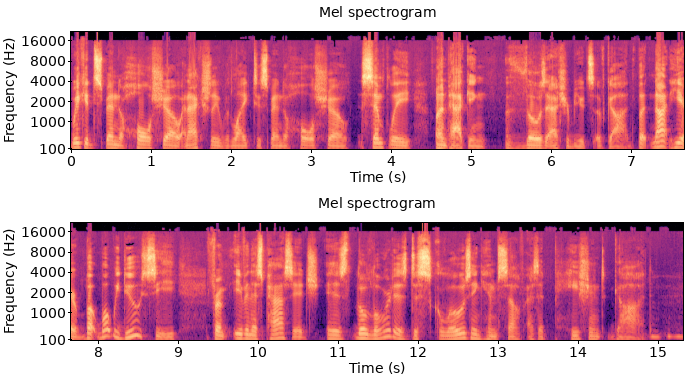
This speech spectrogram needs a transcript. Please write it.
we could spend a whole show, and actually would like to spend a whole show simply unpacking those attributes of God, but not here. But what we do see from even this passage is the Lord is disclosing himself as a patient God. Mm-hmm.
